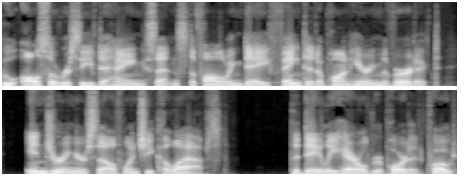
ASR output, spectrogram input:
who also received a hanging sentence the following day, fainted upon hearing the verdict, injuring herself when she collapsed. The Daily Herald reported, quote,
